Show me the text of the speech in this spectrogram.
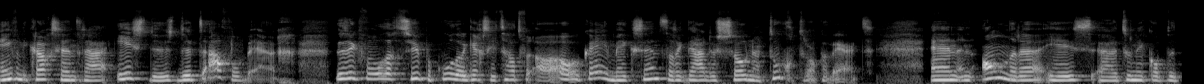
een van die krachtcentra is dus de Tafelberg. Dus ik vond het echt super cool dat ik echt zoiets had van, oh oké, makes sense dat ik daar dus zo naartoe getrokken werd. En een andere is, uh, toen ik op de,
